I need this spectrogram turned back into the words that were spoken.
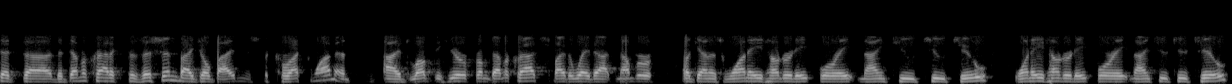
that uh, the Democratic position by Joe Biden is the correct one? And I'd love to hear from Democrats. By the way, that number again is 1 800 848 9222. 1 800 848 9222.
